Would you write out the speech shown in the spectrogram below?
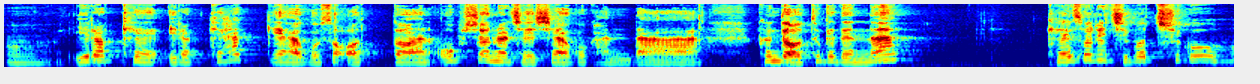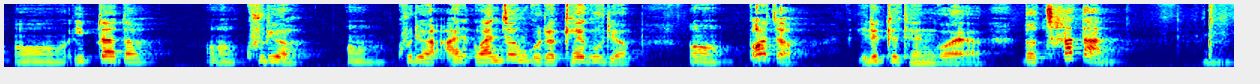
어, 이렇게 이렇게 할게 하고서 어떠한 옵션을 제시하고 간다. 근데 어떻게 됐나? 개소리 집어치고 어, 입 닫아. 어, 구려. 어, 구려. 아, 완전 구려. 개구려. 어, 꺼져. 이렇게 된 거예요. 너 차단. 음.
